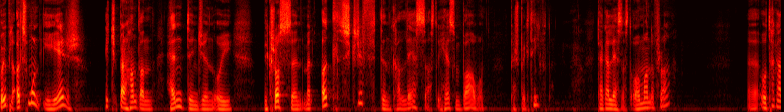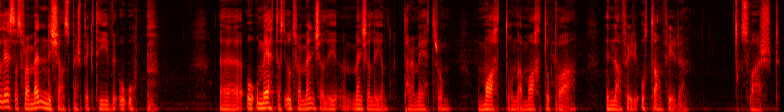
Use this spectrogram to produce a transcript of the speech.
Bibelen, alt som hun är, Ikke bare handan hendingen og i, i krossen, men all skriften kan lesast i hesen bavon perspektiv. Det kan lesast om man fra, og det kan lesast fra menneskans perspektiv og opp, og, og metast ut fra menneskaligen parametrum, maton og mat og på, innanfyr, utanfyr, svart,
